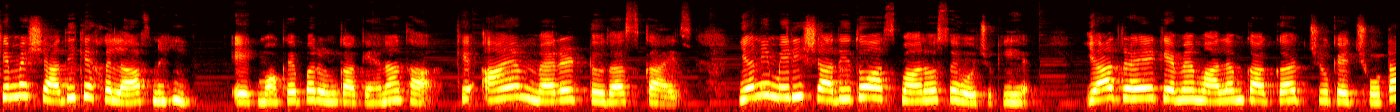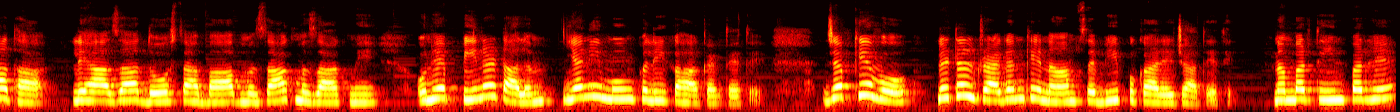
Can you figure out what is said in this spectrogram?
कि मैं शादी के खिलाफ नहीं। एक मौके पर उनका कहना था कि I am married to the skies यानी मेरी शादी तो आसमानों से हो चुकी है। याद रहे कि मैं मालम का कद चूँकि छोटा था, लिहाजा दोस्त अहबाब मज़ाक मज़ाक में उन्हें पीनट आलम यानी मूंगफली कहा करते थे, जबकि वो लिटिल ड्रैगन के नाम से भी पुकारे जाते थे। नंबर तीन पर हैं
